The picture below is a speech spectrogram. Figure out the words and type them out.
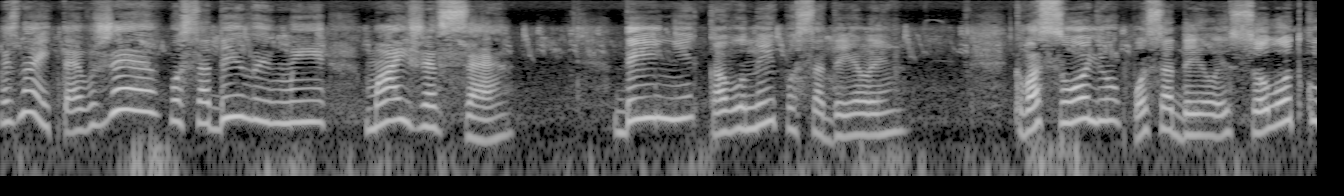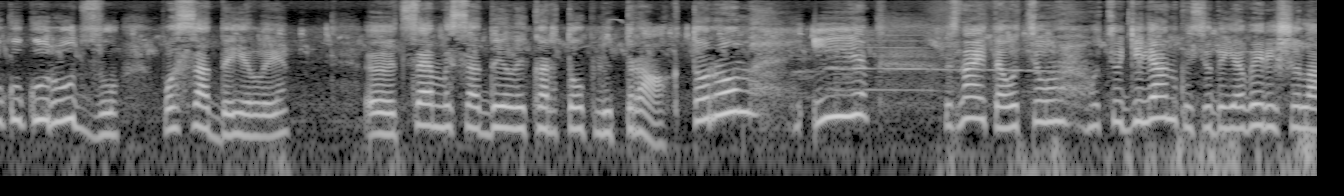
Ви знаєте, вже посадили ми майже все. Дині, кавуни посадили, квасолю посадили, солодку кукурудзу посадили. Е, Це ми садили картоплю трактором. І знаєте, оцю, оцю ділянку сюди я вирішила,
